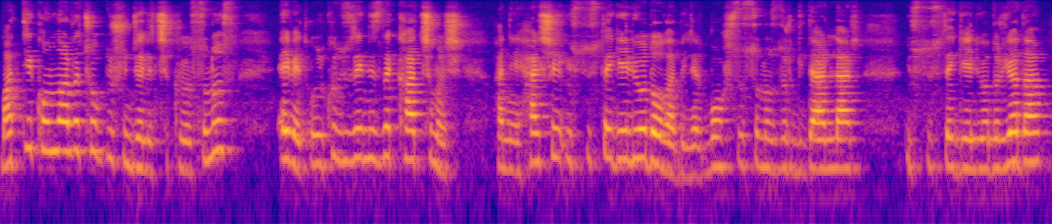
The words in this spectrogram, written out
Maddi konularda çok düşünceli çıkıyorsunuz. Evet uyku düzeninizde kaçmış. Hani her şey üst üste geliyor da olabilir. Borçlusunuzdur, giderler üst üste geliyordur ya da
